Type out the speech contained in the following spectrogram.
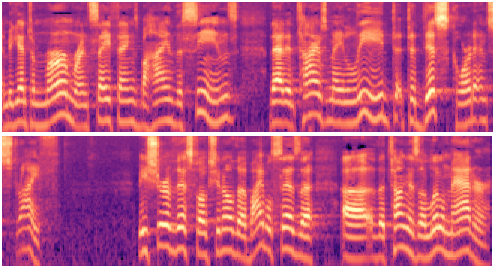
and begin to murmur and say things behind the scenes that at times may lead to, to discord and strife. Be sure of this, folks. You know, the Bible says uh, uh, the tongue is a little matter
